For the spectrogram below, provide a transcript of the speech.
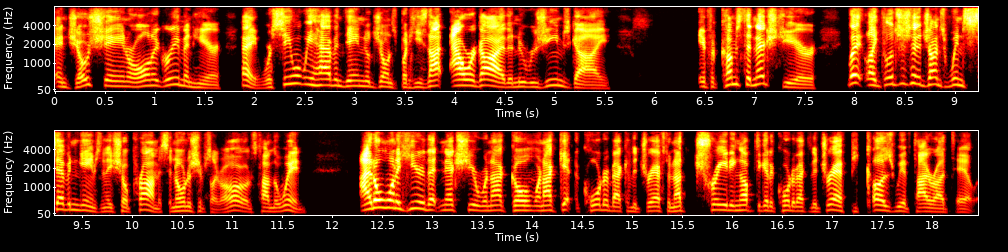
and Joe Schoen are all in agreement here. Hey, we're seeing what we have in Daniel Jones, but he's not our guy, the new regime's guy. If it comes to next year, like, like let's just say the Giants win seven games and they show promise, and ownership's like, oh, it's time to win. I don't want to hear that next year we're not going, we're not getting a quarterback in the draft. We're not trading up to get a quarterback in the draft because we have Tyrod Taylor.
